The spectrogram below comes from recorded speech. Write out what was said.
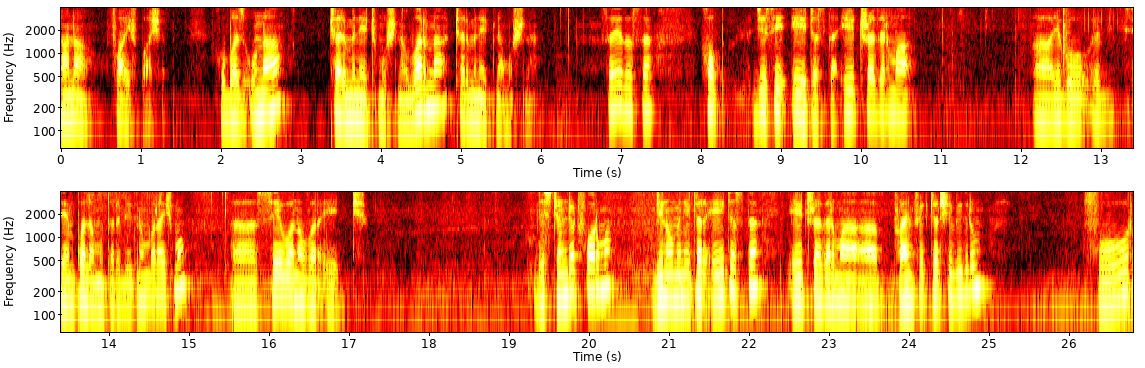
थाना फाइव बाशत बस उना टर्मिनेट मुशना वरना टर्मिनेट ना मुशना सही दोस्ता? खब जैसे एट असता. एट अगर मा एगो एग्ज़ाम्पल हम उतर बिग्रम बराइशमो seven over eight the standard form, denominator 8 असता. एट अगर मा प्राइम फैक्टर शे बिगरम 4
